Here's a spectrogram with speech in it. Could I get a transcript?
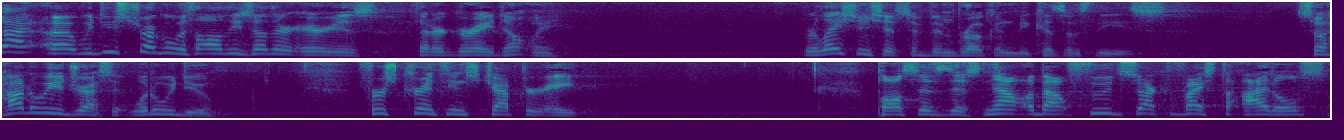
uh, we do struggle with all these other areas that are gray, don't we? Relationships have been broken because of these. So, how do we address it? What do we do? 1 Corinthians chapter 8. Paul says this Now, about food sacrificed to idols,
